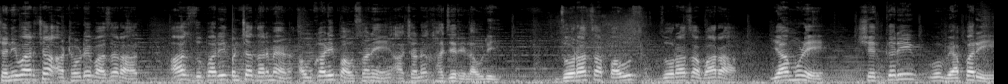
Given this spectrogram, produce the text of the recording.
शनिवारच्या आठवडे बाजारात आज दुपारी पंच्या दरम्यान अवकाळी पावसाने अचानक हजेरी लावली. जोराचा पाऊस जोराचा वारा यामुळे शेतकरी व व्यापारी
